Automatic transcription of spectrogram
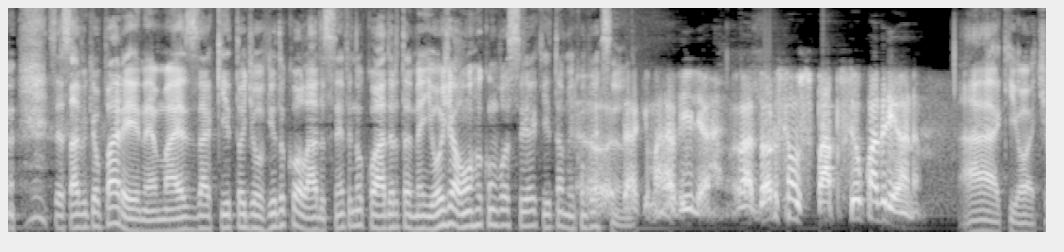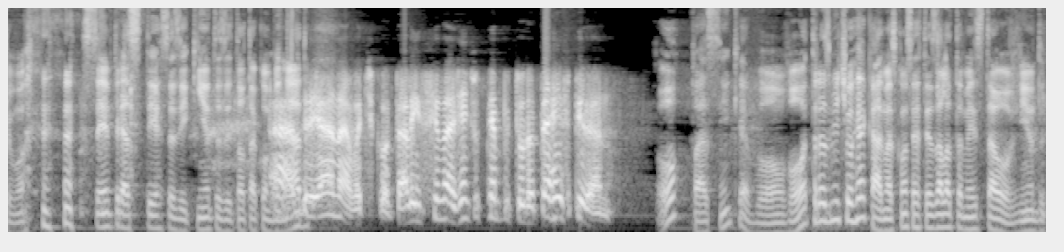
você sabe que eu parei, né? Mas aqui tô de ouvido colado, sempre no quadro também. E hoje a honra com você aqui também conversando. Oh, tá, que maravilha. Eu adoro são os papos seu com a Adriana. Ah, que ótimo. Sempre às terças e quintas, então tá combinado. A Adriana, vou te contar, ela ensina a gente o tempo todo, até respirando. Opa, assim que é bom. Vou transmitir o recado, mas com certeza ela também está ouvindo.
